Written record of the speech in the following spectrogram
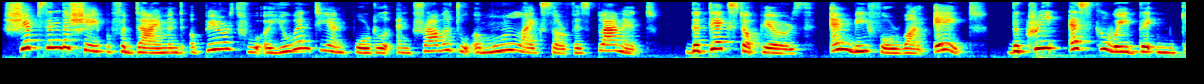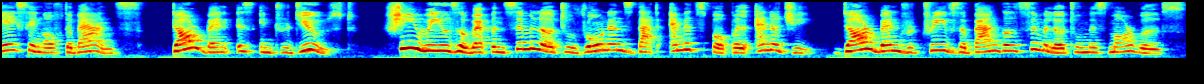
Ships in the shape of a diamond appear through a UNTN portal and travel to a moon like surface planet. The text appears MB418. The Kree excavate the encasing of the bands. Dar-Benn is introduced. She wields a weapon similar to Ronan's that emits purple energy. Dar-Benn retrieves a bangle similar to Miss Marvel's.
